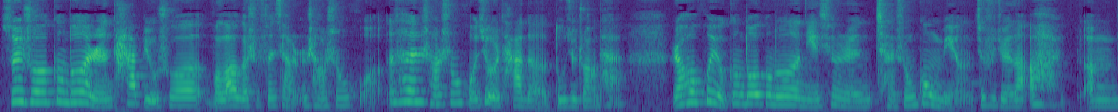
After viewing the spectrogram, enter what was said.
所以说，更多的人他比如说 vlog 是分享日常生活，那他的日常生活就是他的独居状态。然后会有更多更多的年轻人产生共鸣，就是觉得啊，嗯，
